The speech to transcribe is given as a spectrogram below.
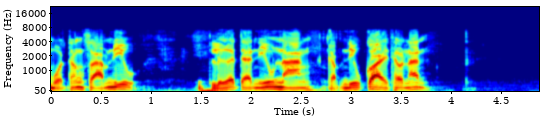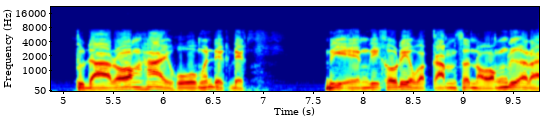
หมดทั้งสามนิ้ว เหลือแต่นิ้วนางกับนิ้วก้อยเท่านั้น สุดาร้องไห้โฮเหมือนเด็กๆนี่เองที่เขาเรียกว่ากรรมสนองหรืออะไร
